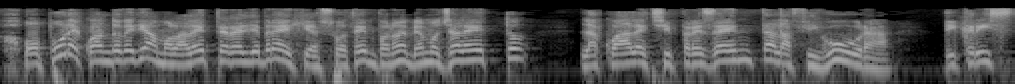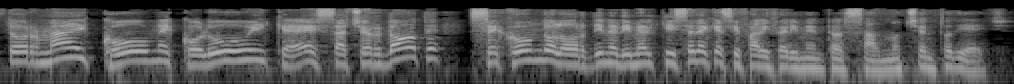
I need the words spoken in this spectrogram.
Oppure quando vediamo la lettera agli ebrei, che a suo tempo noi abbiamo già letto, la quale ci presenta la figura di Cristo ormai come colui che è sacerdote secondo l'ordine di Melchissede che si fa riferimento al Salmo 110.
